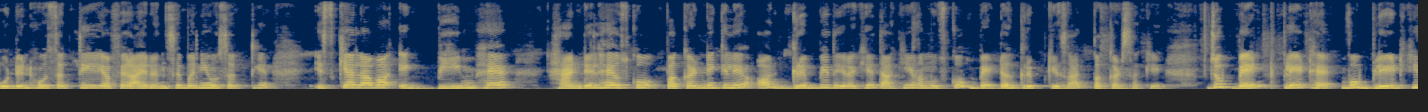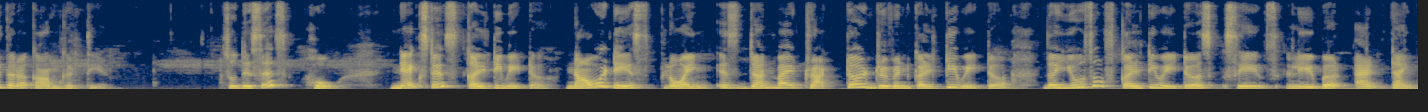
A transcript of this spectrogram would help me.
वुडन हो सकती है या फिर आयरन से बनी हो सकती है। इसके अलावा एक बीम है हैंडल है उसको पकड़ने के लिए और ग्रिप भी दे रखी है ताकि हम उसको बेटर ग्रिप के साथ पकड़ सकें जो बेंट प्लेट है वो ब्लेड की तरह काम करती है so this is hoe next Next is cultivator. Nowadays, plowing is done by tractor driven cultivator. The use of cultivators saves labor and time.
